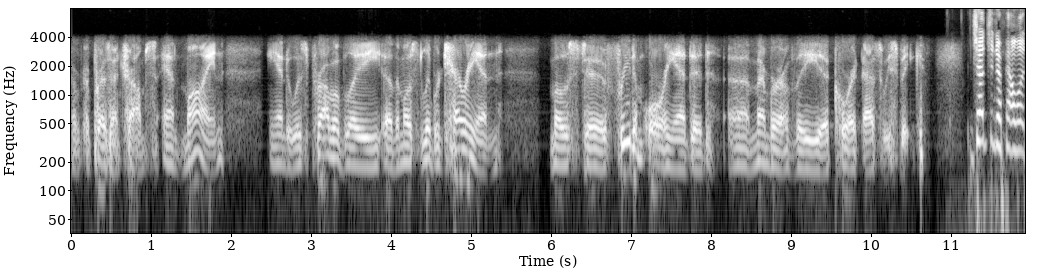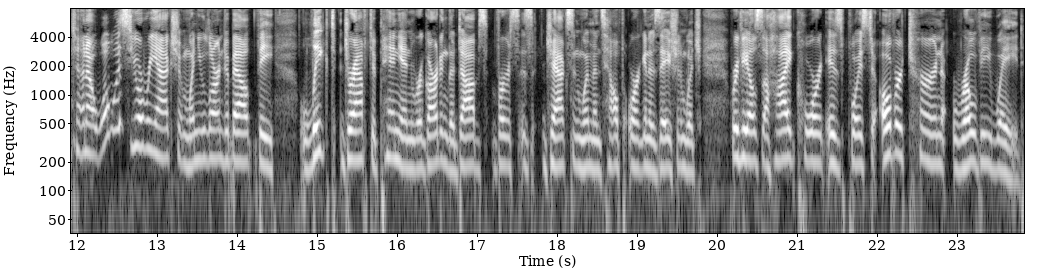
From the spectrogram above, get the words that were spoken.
uh, President Trump's and mine, and it was probably uh, the most libertarian, most freedom-oriented member of the court as we speak. Judge Napolitano, what was your reaction when you learned about the leaked draft opinion regarding the Dobbs versus Jackson Women's Health Organization, which reveals the High Court is poised to overturn Roe v. Wade?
